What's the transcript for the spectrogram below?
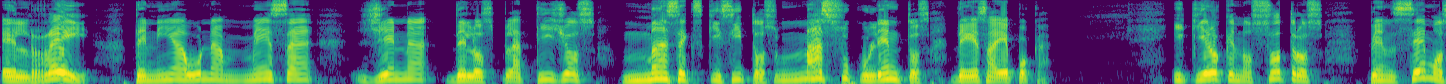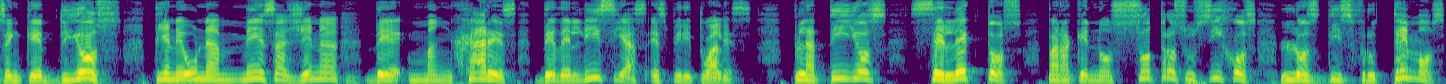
el rey, tenía una mesa llena de los platillos más exquisitos, más suculentos de esa época. Y quiero que nosotros Pensemos en que Dios tiene una mesa llena de manjares, de delicias espirituales, platillos selectos para que nosotros sus hijos los disfrutemos,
